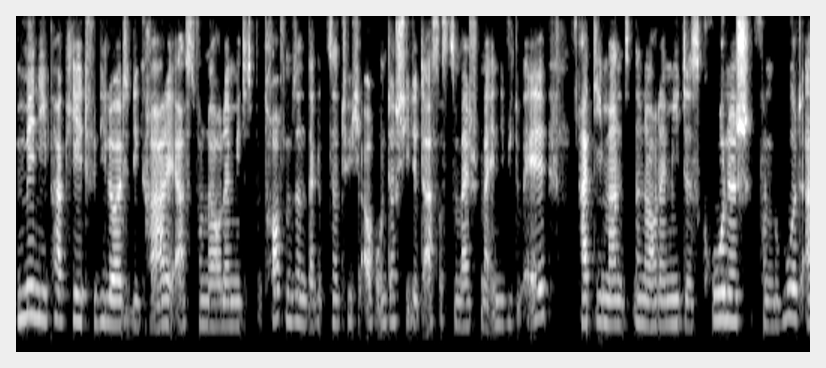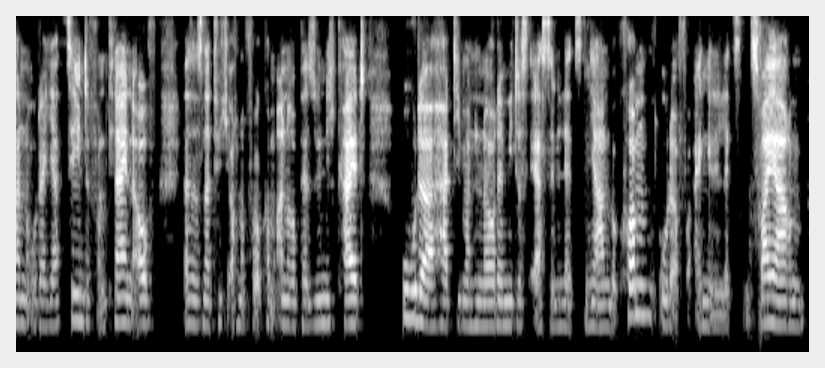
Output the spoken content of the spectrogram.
Mini-Paket für die Leute, die gerade erst von Neurodermitis betroffen sind. Da gibt es natürlich auch Unterschiede. Das ist zum Beispiel mal individuell. Hat jemand eine Neurodermitis chronisch von Geburt an oder Jahrzehnte von klein auf? Das ist natürlich auch eine vollkommen andere Persönlichkeit. Oder hat jemand eine Neurodermitis erst in den letzten Jahren bekommen oder vor allem in den letzten zwei Jahren?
